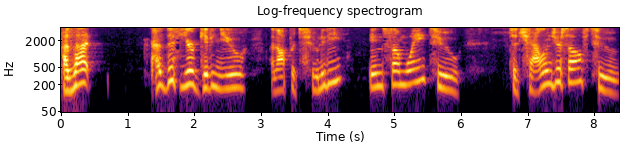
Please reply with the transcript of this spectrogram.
Has that has this year given you an opportunity in some way to to challenge yourself to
